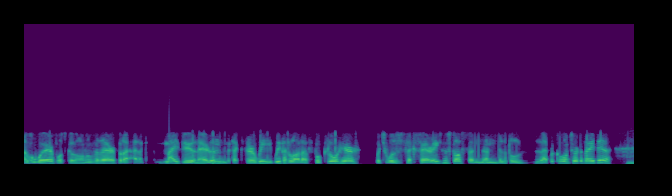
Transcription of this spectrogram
I'm aware of what's going on over there, but I, like, my view in Ireland in particular, we we've had a lot of folklore here, which was like fairies and stuff, and, and the little leprechaun sort of idea. Hmm.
